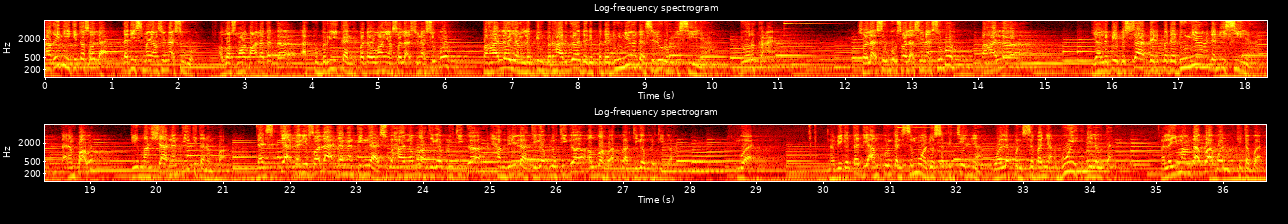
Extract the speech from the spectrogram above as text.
hari ni kita solat. Tadi semayang sunat subuh. Allah SWT kata aku berikan kepada orang yang solat sunat subuh pahala yang lebih berharga daripada dunia dan seluruh isinya. Dua rakaat. Solat subuh solat sunat subuh pahala yang lebih besar daripada dunia dan isinya. Tak nampak pun? Di mahsyar nanti kita nampak. Dan setiap kali solat jangan tinggal. Subhanallah 33 alhamdulillah 33 Allahu akbar 33 buat Nabi kata diampunkan semua dosa kecilnya walaupun sebanyak buih di lautan. Kalau imam tak buat pun kita buat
